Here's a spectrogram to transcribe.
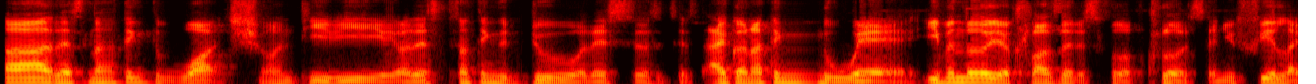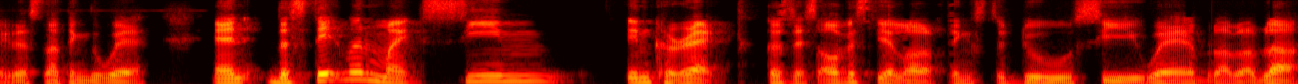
ah there's nothing to watch on tv or there's nothing to do or there's, there's i got nothing to wear even though your closet is full of clothes and you feel like there's nothing to wear. And the statement might seem incorrect because there's obviously a lot of things to do, see, where, blah, blah, blah.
